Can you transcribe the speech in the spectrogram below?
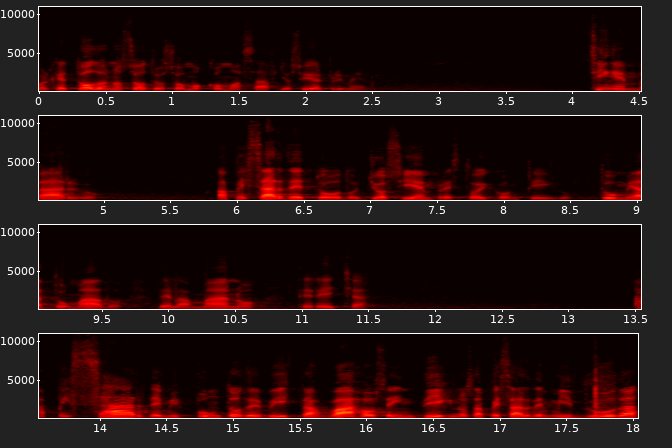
porque todos nosotros somos como Asaf, yo soy el primero. Sin embargo, a pesar de todo, yo siempre estoy contigo. Tú me has tomado de la mano derecha a pesar de mis puntos de vista bajos e indignos, a pesar de mis dudas,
